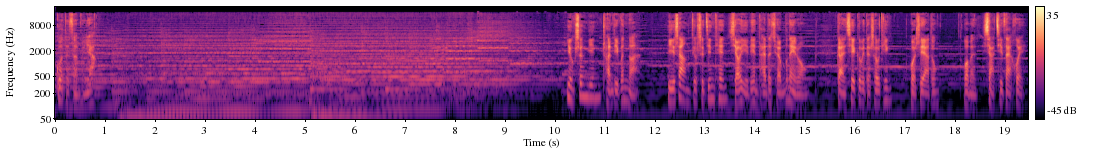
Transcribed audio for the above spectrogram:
过得怎么样？”用声音传递温暖。以上就是今天小野电台的全部内容，感谢各位的收听，我是亚东，我们下期再会。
